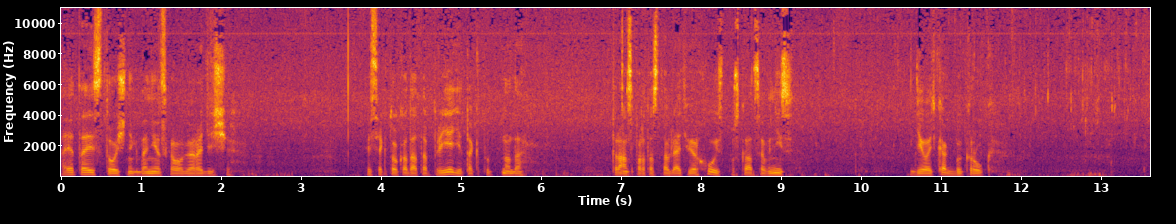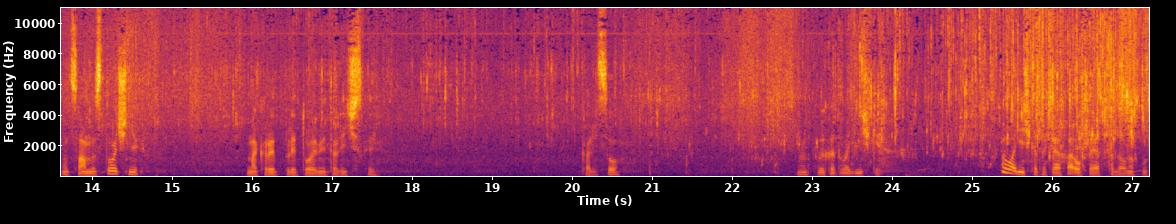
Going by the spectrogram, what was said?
А это источник Донецкого городища. Если кто когда-то приедет, так тут надо транспорт оставлять вверху и спускаться вниз делать как бы круг. Вот сам источник накрыт плитой металлической. Кольцо. Вот выход водички. Ну, водичка такая хорошая, я сказал, на вкус.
